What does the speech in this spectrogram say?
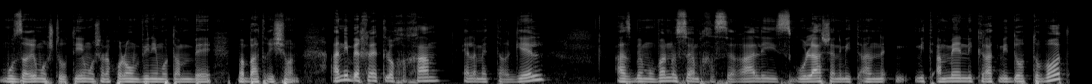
כמוזרים או שטותיים, או שאנחנו לא מבינים אותם במבט ראשון. אני בהחלט לא חכם, אלא מתרגל. אז במובן מסוים חסרה לי סגולה שאני מתאמן, מתאמן לקראת מידות טובות,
